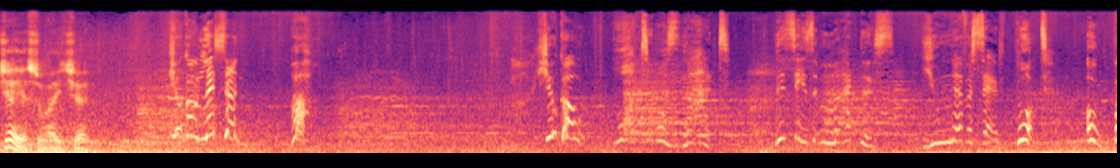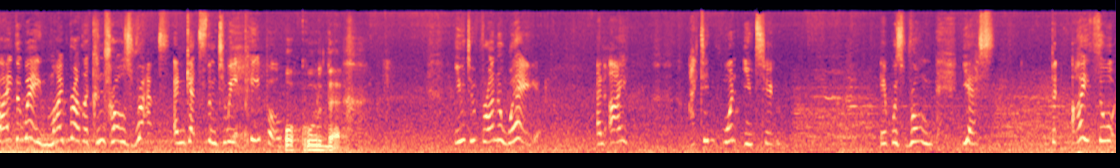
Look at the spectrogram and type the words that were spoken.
Dzieje, słuchajcie? Hugo, listen! Ah. Hugo! What was that? This is madness. You never said what? Oh, by the way, my brother controls rats and gets them to eat people. O kurde. You'd have run away. And I. I didn't want you to. It was wrong, yes. But I thought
